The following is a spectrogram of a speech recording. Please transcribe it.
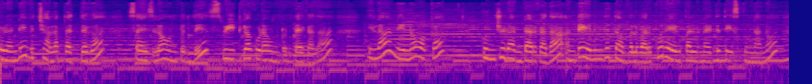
చూడండి ఇవి చాలా పెద్దగా సైజులో ఉంటుంది. స్వీట్గా కూడా ఉంటుంటాయి కదా. ఇలా నేను ఒక కుంచుడు అంటారు కదా. అంటే ఎనిమిది తవ్వల వరకు రేగిపళ్ళను అయితే తీసుకున్నాను.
